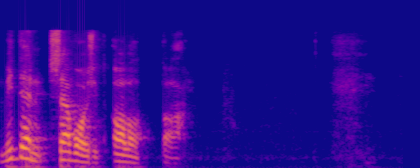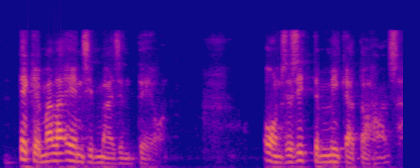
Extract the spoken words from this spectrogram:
miten sä voisit aloittaa tekemällä ensimmäisen teon. On se sitten mikä tahansa.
